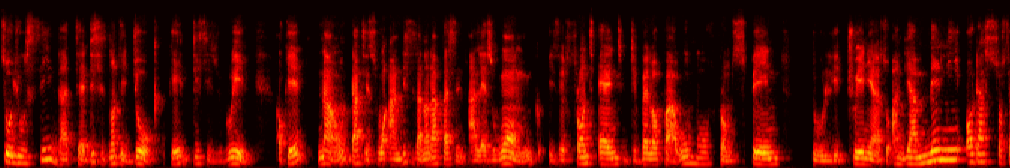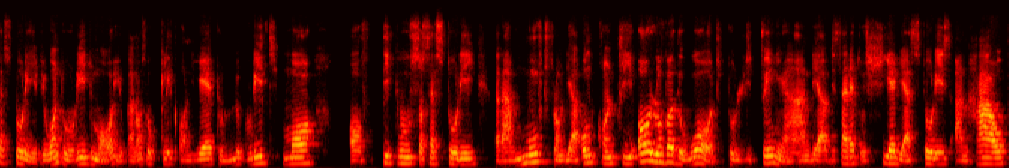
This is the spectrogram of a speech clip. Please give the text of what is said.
So you see that uh, this is not a joke, okay? This is real. Okay, now that is one, and this is another person, Alex Wong, is a front-end developer who moved from Spain to Lithuania. So, and there are many other success stories. If you want to read more, you can also click on here to look, read more of people's success story that have moved from their home country all over the world to Lithuania, and they have decided to share their stories and how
